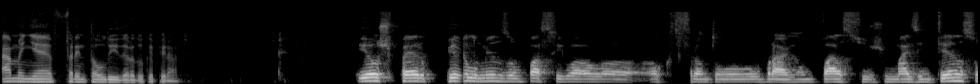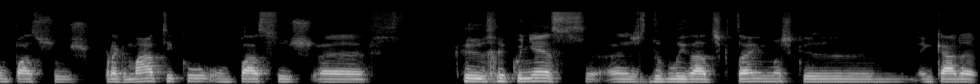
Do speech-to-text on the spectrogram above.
amanhã frente ao líder do campeonato? Eu espero pelo menos um passo igual ao, que defrontou o Braga, um passos mais intenso, um passos pragmático, um passos uh, que reconhece as debilidades que tem, mas que encara,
